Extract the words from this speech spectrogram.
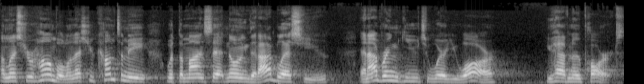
unless you're humble, unless you come to me with the mindset knowing that I bless you and I bring you to where you are, you have no part.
